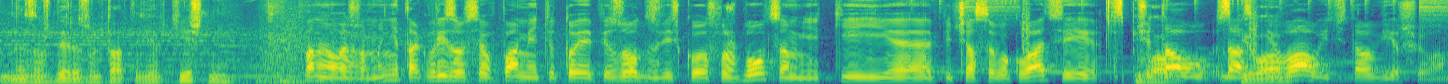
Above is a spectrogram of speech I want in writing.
не завжди результати є втішні. Пане Олеже, мені так врізався в пам'ять у той епізод з військовослужбовцем, який е, під час евакуації Співав. читав, Да, Співав. співав і читав вірші вам.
